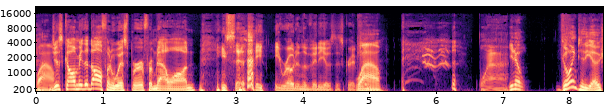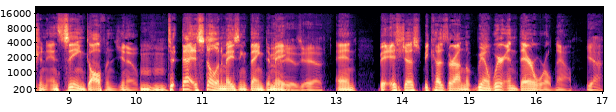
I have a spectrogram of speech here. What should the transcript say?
Wow. Just call me the dolphin whisperer from now on. He said, he, he wrote in the video's description. wow. Wow. You know, going to the ocean and seeing dolphins, you know, t- that is still an amazing thing to me. It is, yeah. And it's just because they're out in the, you know, we're in their world now. Yeah.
